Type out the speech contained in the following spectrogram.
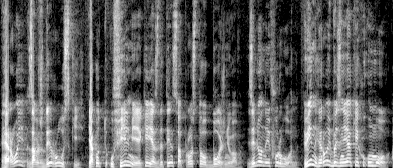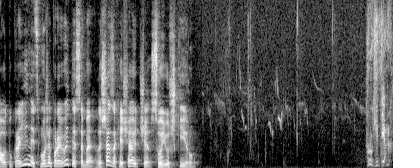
Герой завжди руський, як от у фільмі, який я з дитинства просто обожнював Зелений фургон. Він герой без ніяких умов, а от українець може проявити себе лише захищаючи свою шкіру. Руки вверх.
